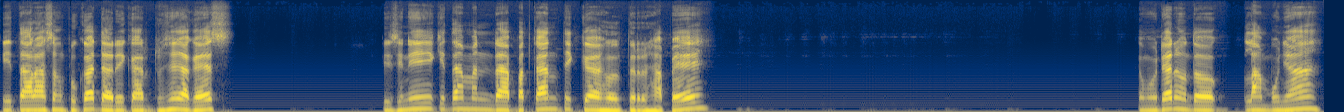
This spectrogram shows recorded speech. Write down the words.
kita langsung buka dari kardusnya ya guys. Di sini kita mendapatkan tiga holder HP kemudian untuk lampunya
